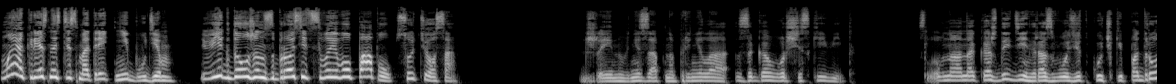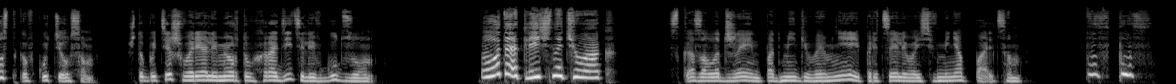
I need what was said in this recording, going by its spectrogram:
мы окрестности смотреть не будем. Вик должен сбросить своего папу с утеса». Джейн внезапно приняла заговорческий вид. Словно она каждый день развозит кучки подростков к утесам, чтобы те швыряли мертвых родителей в гудзон. «Вот и отлично, чувак», — сказала Джейн, подмигивая мне и прицеливаясь в меня пальцем. «Пуф-пуф!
